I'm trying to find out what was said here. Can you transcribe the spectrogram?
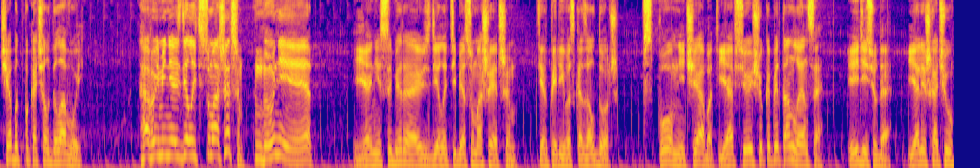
Чабот покачал головой. «А вы меня сделаете сумасшедшим? Ну нет!» «Я не собираюсь сделать тебя сумасшедшим», – терпеливо сказал Додж. «Вспомни, Чабот, я все еще капитан Лэнса. Иди сюда, я лишь хочу...»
